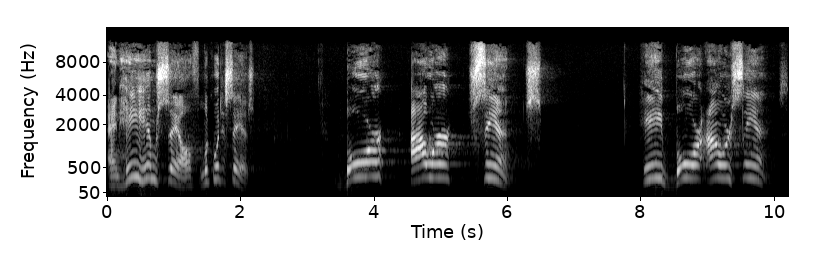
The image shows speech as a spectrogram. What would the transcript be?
And he himself, look what it says, bore our sins. He bore our sins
